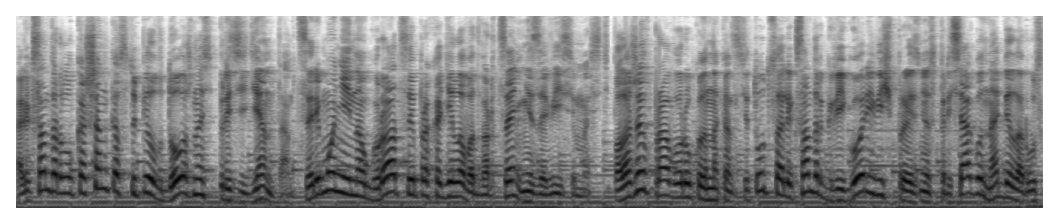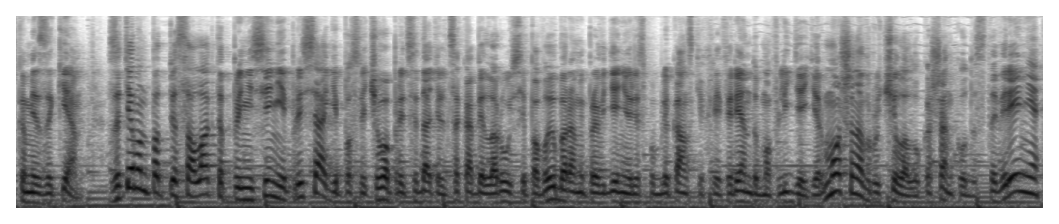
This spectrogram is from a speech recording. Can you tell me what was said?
Александр Лукашенко вступил в должность президента. Церемония инаугурации проходила во Дворце Независимость. Положив правую руку на Конституцию, Александр Григорьевич произнес присягу на белорусском языке. Затем он подписал акт о принесении присяги, после чего председатель ЦК Беларуси по выборам и проведению республиканских референдумов Лидия Ермошина вручила Лукашенко удостоверение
